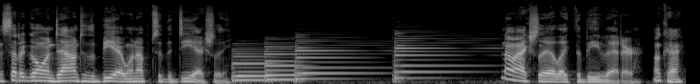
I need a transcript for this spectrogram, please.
instead of going down to the B, I went up to the D actually? No, actually, I like the B better. Okay.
